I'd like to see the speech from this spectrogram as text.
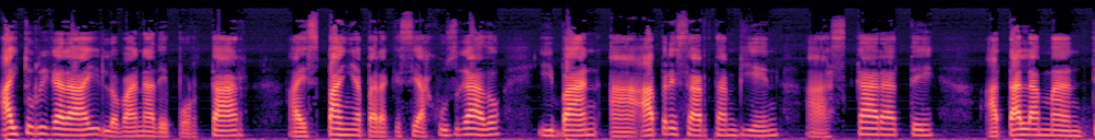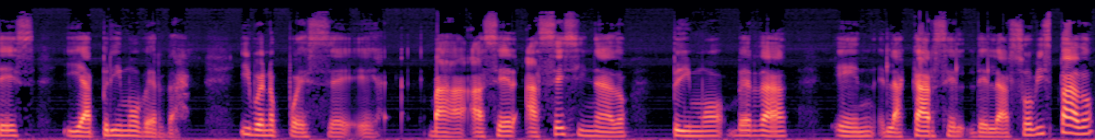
a Iturrigaray, lo van a deportar a España para que sea juzgado y van a apresar también a Ascárate, a Talamantes y a Primo Verdad. Y bueno, pues eh, eh, va a ser asesinado Primo Verdad en la cárcel del arzobispado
